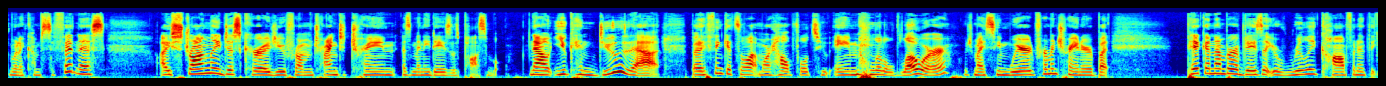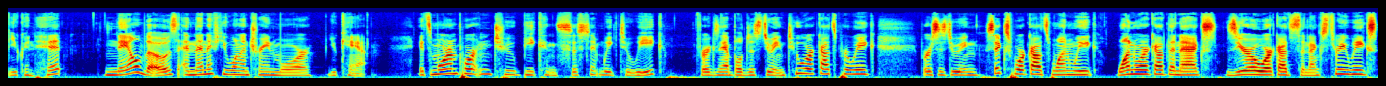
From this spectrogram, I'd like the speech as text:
When it comes to fitness, I strongly discourage you from trying to train as many days as possible. Now, you can do that, but I think it's a lot more helpful to aim a little lower, which might seem weird from a trainer, but pick a number of days that you're really confident that you can hit, nail those, and then if you want to train more, you can. It's more important to be consistent week to week. For example, just doing two workouts per week versus doing six workouts one week, one workout the next, zero workouts the next three weeks,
